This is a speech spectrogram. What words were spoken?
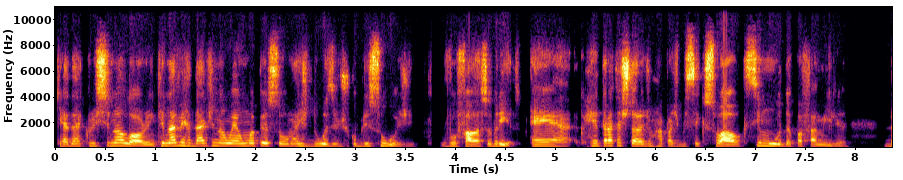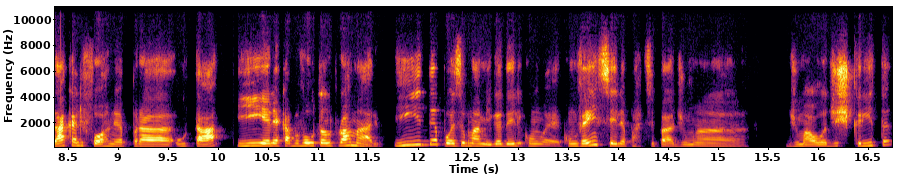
Que é da Christina Lauren, que na verdade não é uma pessoa, mas duas, eu descobri isso hoje. Vou falar sobre isso. É, retrata a história de um rapaz bissexual que se muda com a família da Califórnia para Utah e ele acaba voltando pro armário. E depois uma amiga dele é, convence ele a participar de uma, de uma aula de escrita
